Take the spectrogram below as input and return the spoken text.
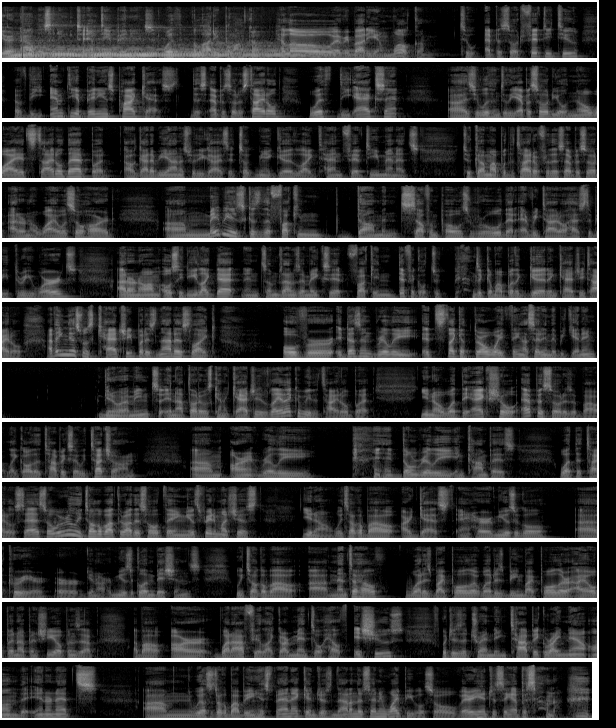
You're now listening to Empty Opinions with Eladio Polanco. Hello, everybody, and welcome to episode 52 of the Empty Opinions podcast. This episode is titled With the Accent. Uh, as you listen to the episode, you'll know why it's titled that, but I gotta be honest with you guys. It took me a good like 10 15 minutes to come up with the title for this episode. I don't know why it was so hard. Um, maybe it's because of the fucking dumb and self-imposed rule that every title has to be three words. I don't know. I'm OCD like that, and sometimes it makes it fucking difficult to to come up with a good and catchy title. I think this one's catchy, but it's not as like over. It doesn't really. It's like a throwaway thing I said in the beginning. You know what I mean? So, and I thought it was kind of catchy. It was like that could be the title, but you know what the actual episode is about, like all the topics that we touch on um, aren't really don't really encompass what the title says. So we really talk about throughout this whole thing. It's pretty much just, you know, we talk about our guest and her musical uh, career or you know her musical ambitions. We talk about uh, mental health. What is bipolar? What is being bipolar? I open up and she opens up about our what I feel like our mental health issues, which is a trending topic right now on the internets. Um, we also talk about being Hispanic and just not understanding white people. So very interesting episode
